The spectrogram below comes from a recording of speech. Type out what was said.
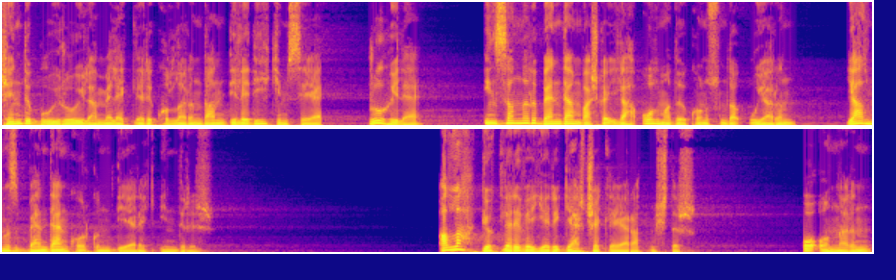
kendi buyruğuyla melekleri kullarından dilediği kimseye ruh ile insanları benden başka ilah olmadığı konusunda uyarın, yalnız benden korkun diyerek indirir. Allah gökleri ve yeri gerçekle yaratmıştır. O onların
